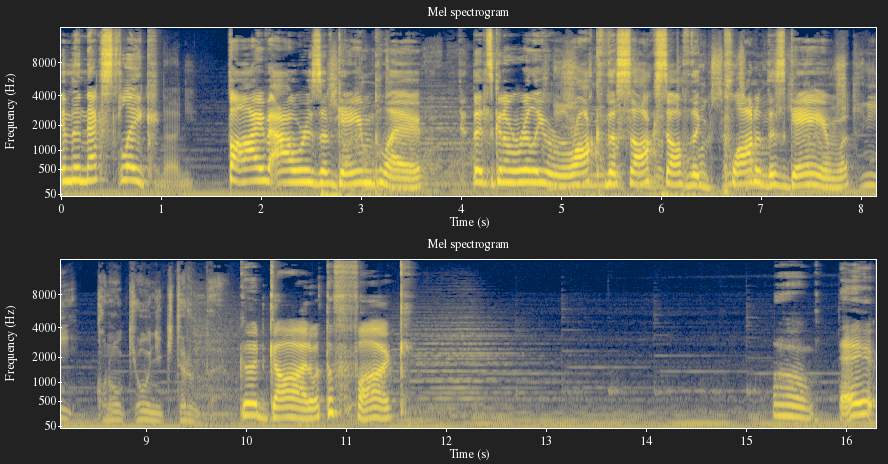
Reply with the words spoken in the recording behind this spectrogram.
in the next, like, five hours of gameplay? that's gonna really rock the socks off the plot of this game. Good god, what the fuck? Oh, they...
